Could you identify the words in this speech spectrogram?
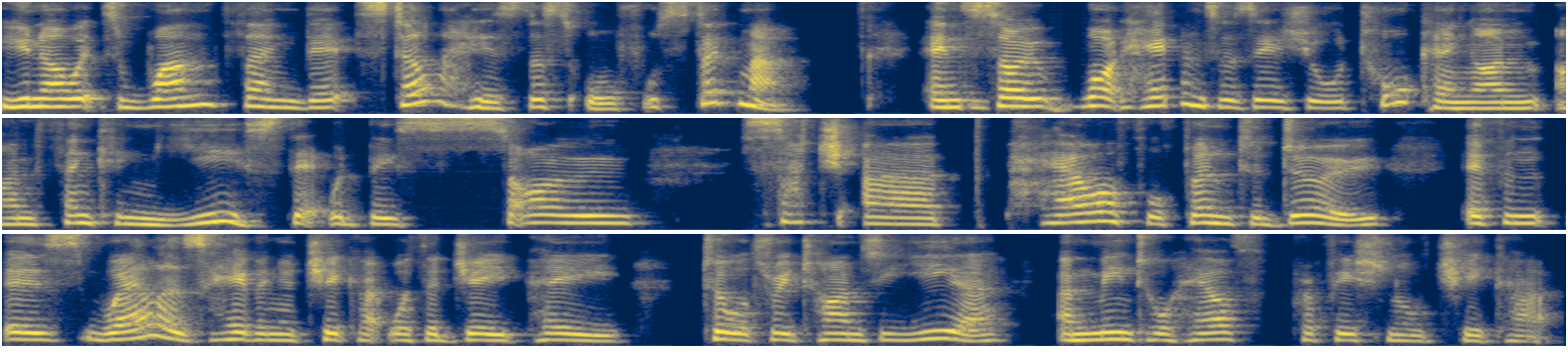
you know, it's one thing that still has this awful stigma. And so mm-hmm. what happens is as you're talking, I'm I'm thinking, yes, that would be so such a powerful thing to do if as well as having a checkup with a GP two or three times a year, a mental health professional checkup.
